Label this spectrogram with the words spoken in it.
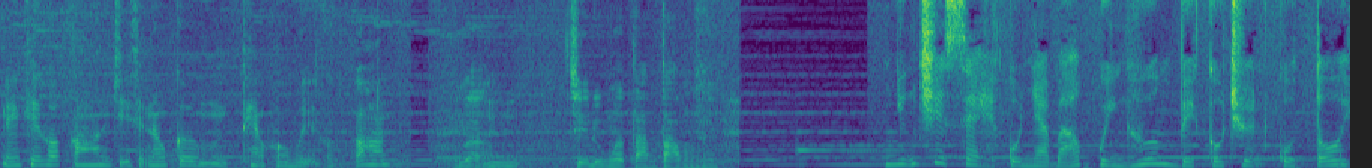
đến khi có con chị sẽ nấu cơm theo khẩu vị của con vâng Ừ. chị đúng là tam tòng đấy Những chia sẻ của nhà báo Quỳnh Hương về câu chuyện của tôi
